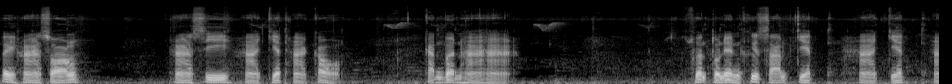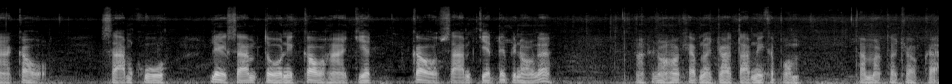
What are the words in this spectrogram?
เอ้ยหาสองหาสี่หาเจ็ดหาเก้ากันเบิ้ลหาหาส่วนตัวเน้นคือสามเจ็ดหาเจ็ด ห้าเก้าสามคูเลขสามตัวนี่เก้าห้าเจ็ดเก้าสามเจ็ดได้พี่น้องเด้อาพี่น้องเขาแคปหน้าจอตามนี้ครับผมถ้ามักถ้าชอบกะ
